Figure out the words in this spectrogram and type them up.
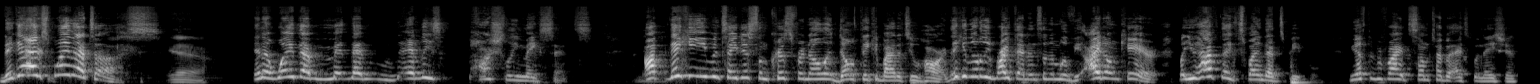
they gotta explain that to us Yeah. in a way that that at least partially makes sense. Uh, they can even say just some Christopher Nolan. Don't think about it too hard. They can literally write that into the movie. I don't care, but you have to explain that to people. You have to provide some type of explanation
